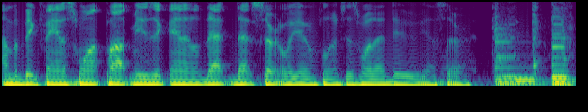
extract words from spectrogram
I'm a big fan of swamp pop music, and that that certainly influences what I do. Yes, sir.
